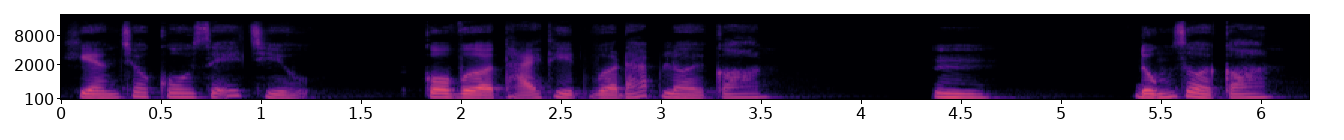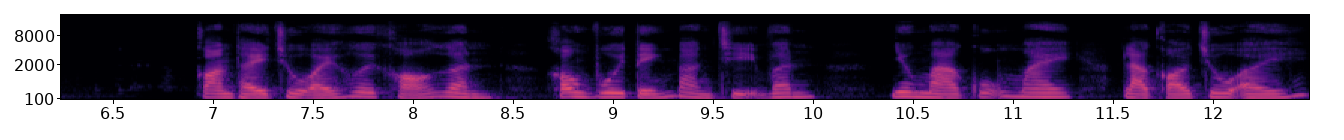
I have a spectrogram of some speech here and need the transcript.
khiến cho cô dễ chịu. Cô vừa thái thịt vừa đáp lời con. Ừ, đúng rồi con. Con thấy chú ấy hơi khó gần, không vui tính bằng chị Vân, nhưng mà cũng may là có chú ấy,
